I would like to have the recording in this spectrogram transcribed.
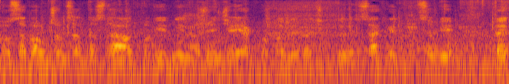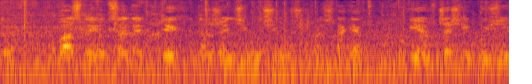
e, osoba ucząca dostała odpowiednie narzędzia, jak pokonywać który zakręt i sobie według własnej oceny tych narzędzi musi używać. Tak jak mówiłem wcześniej, później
